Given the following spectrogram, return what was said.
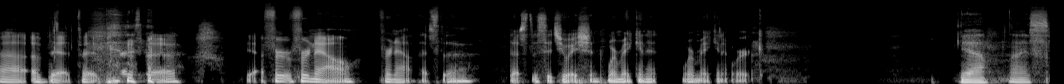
uh, a bit, but that's the yeah for for now. For now, that's the that's the situation. We're making it. We're making it work. Yeah, nice.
